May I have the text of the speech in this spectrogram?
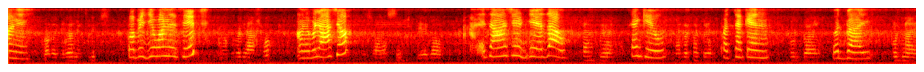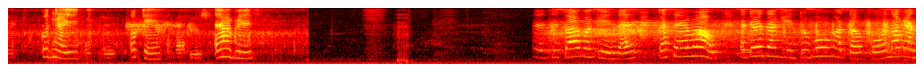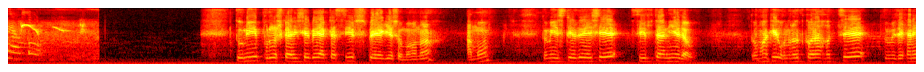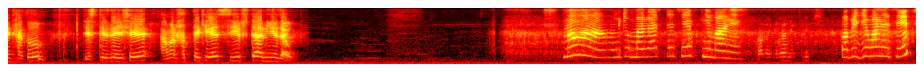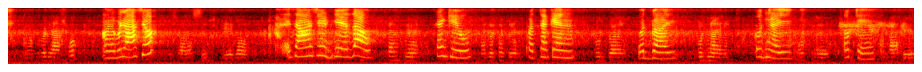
জীবনে ক্লিপস কবে জীবনে সিট আমাকে বাড়ি আসো আমি বলে আসো সমস্যা দিয়ে দাও এটা আমার দিয়ে যাও থ্যাংক ইউ থ্যাংক ইউ ভালো থাকেন ভালো থাকেন good bye good bye good night good night okay okay আল্লাহ হাফেজ তুমি পুরস্কার হিসেবে একটা চিপস পেয়ে গিয়েছো মোহনা। আম্মু তুমি স্টেজে এসে চিপসটা নিয়ে যাও। তোমাকে অনুরোধ করা হচ্ছে তুমি যেখানে থাকো স্টেজে এসে আমার হাত থেকে চিপসটা নিয়ে যাও। Mama, আমি তোমার কাছে শিফট নিবানে কবে জীবনে কবে আসো। আমি বলে আসো। এটা Goodbye. Good night. Good night. Okay. Okay.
